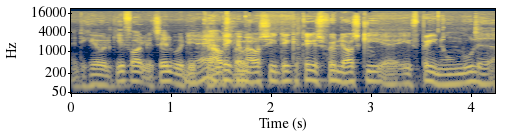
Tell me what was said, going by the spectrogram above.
men de kan jo give folk et tilbud, de Ja, ja, det kan man også sige. Det kan, det kan selvfølgelig også give øh, FB nogle muligheder.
